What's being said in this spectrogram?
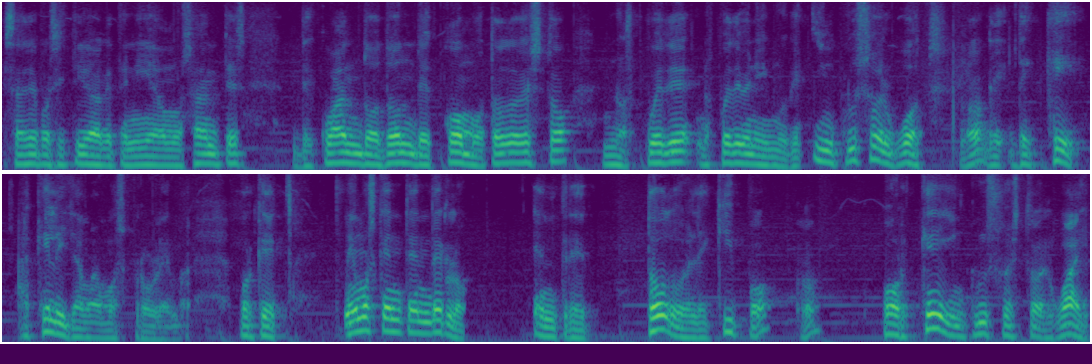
Esa diapositiva que teníamos antes de cuándo, dónde, cómo, todo esto nos puede, nos puede venir muy bien. Incluso el what, ¿no? De, de qué, a qué le llamamos problema. Porque tenemos que entenderlo entre todo el equipo, ¿no? ¿Por qué incluso esto el why?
